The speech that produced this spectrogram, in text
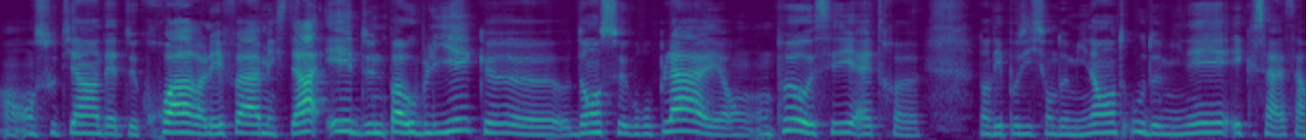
en, soutien, d'être de croire les femmes, etc. Et de ne pas oublier que euh, dans ce groupe-là, on, peut aussi être euh, dans des positions dominantes ou dominées et que ça, ça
